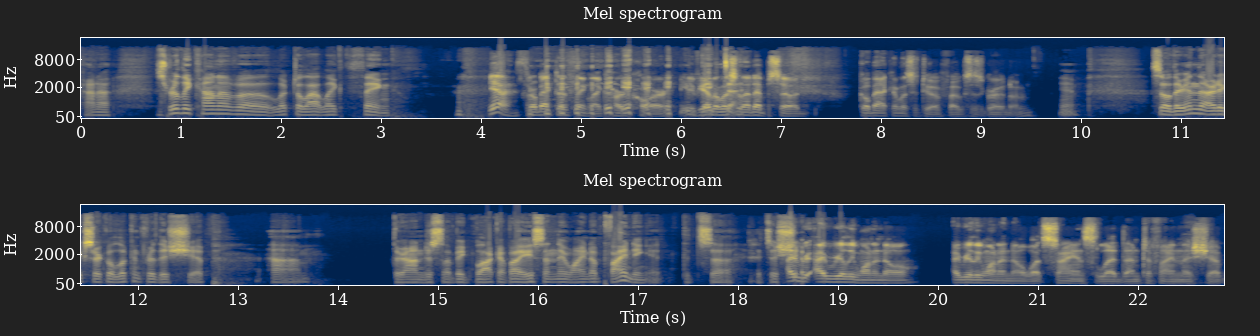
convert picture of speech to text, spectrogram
Kind of, it's really kind of uh, looked a lot like the thing. Yeah, throw back to the thing like hardcore. if you haven't listened time. to that episode, go back and listen to it, folks. It's a great one. Yeah so they're in the Arctic Circle looking for this ship. Um, they're on just a big block of ice, and they wind up finding it. It's uh, it's a ship. re- I really want to know. I really want to know what science led them to find this ship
